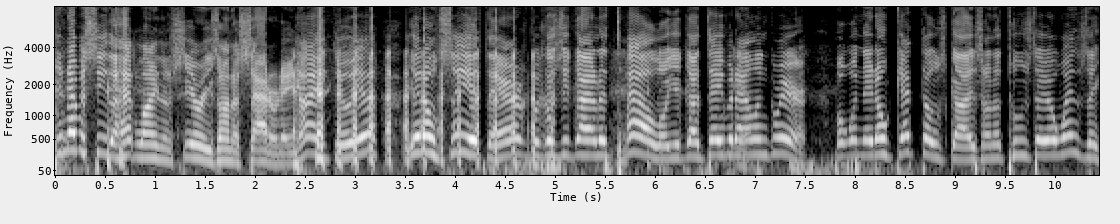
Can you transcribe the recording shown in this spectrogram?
You never see the headline of series on a Saturday night, do you? You don't see it there because you got Attell or you got David Alan Grier. But when they don't get those guys on a Tuesday or Wednesday,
